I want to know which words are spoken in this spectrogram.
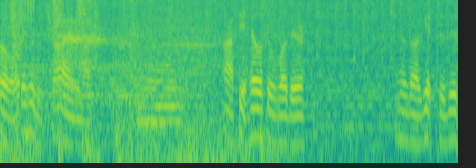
Lord, what the hell are you trying, man? Ah, I see a health over there. How do I get to this?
